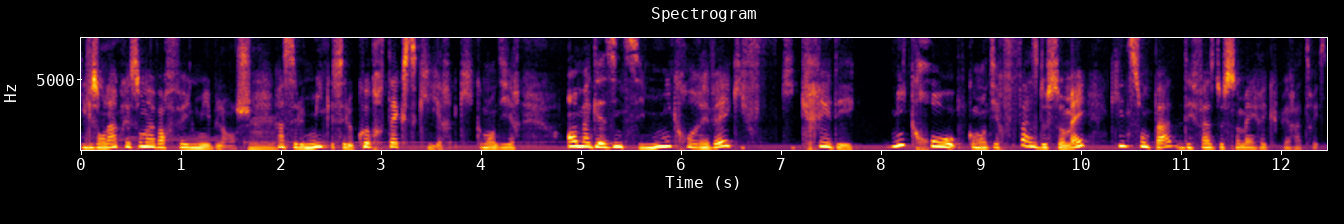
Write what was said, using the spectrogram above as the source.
ils ont l'impression d'avoir fait une nuit blanche. Mhm. Hein, c'est le, le cortex qui, qui, comment dire, emmagasine ces micro-réveils qui, qui créent des micro, comment dire, phases de sommeil qui ne sont pas des phases de sommeil récupératrices.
